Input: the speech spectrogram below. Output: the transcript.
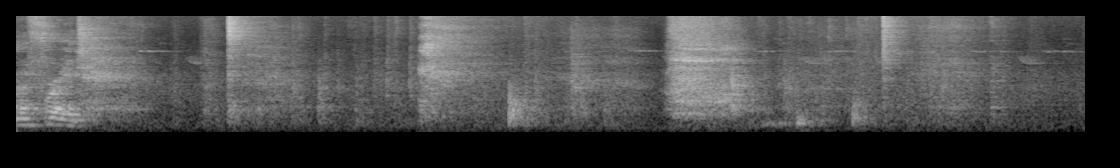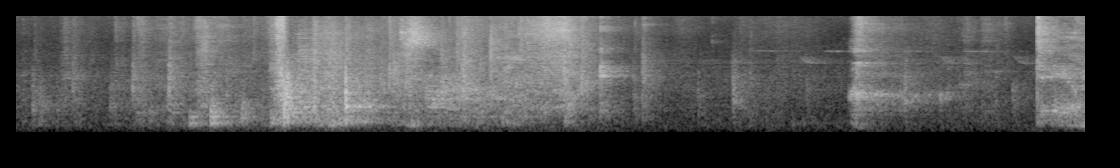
I'm afraid. Damn.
